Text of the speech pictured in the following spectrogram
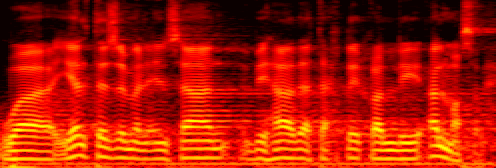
ويلتزم الإنسان بهذا تحقيقا للمصلحة.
